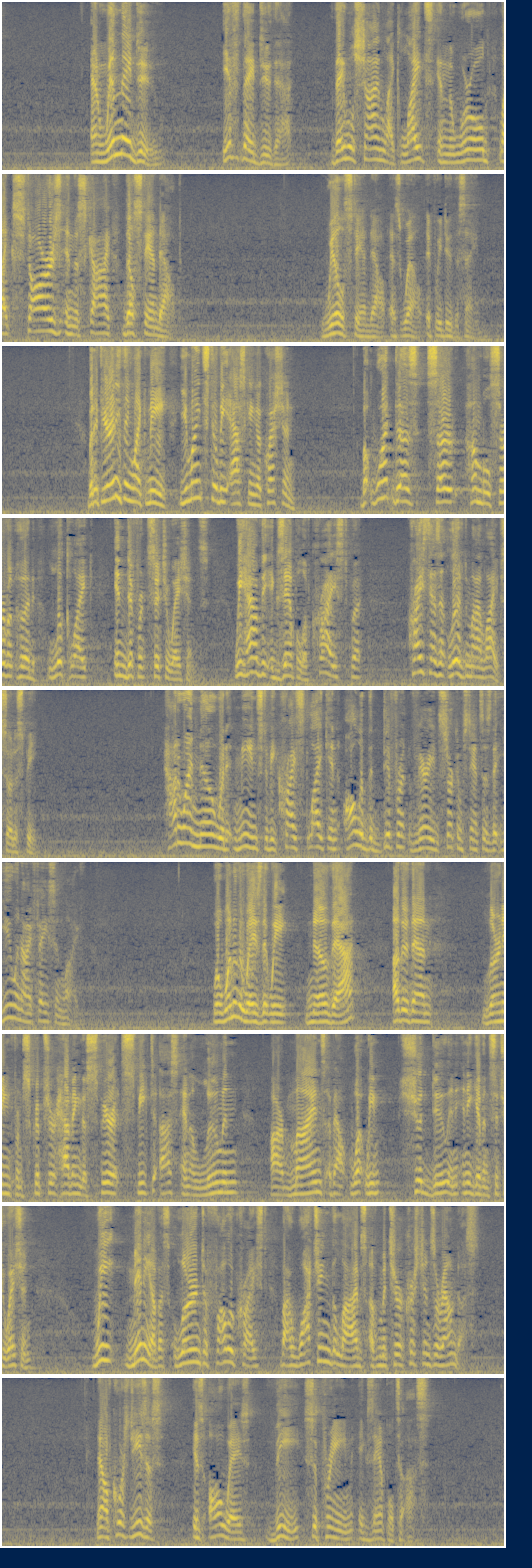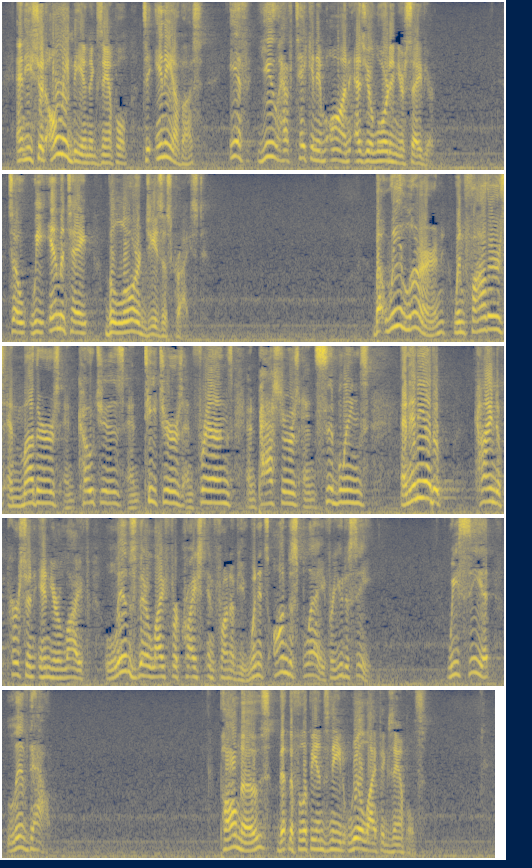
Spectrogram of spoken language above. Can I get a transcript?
And when they do, if they do that, they will shine like lights in the world, like stars in the sky. They'll stand out will stand out as well if we do the same. But if you're anything like me, you might still be asking a question. But what does ser- humble servanthood look like in different situations? We have the example of Christ, but Christ hasn't lived my life, so to speak. How do I know what it means to be Christ like in all of the different varied circumstances that you and I face in life? Well, one of the ways that we know that other than learning from Scripture, having the Spirit speak to us and illumine our minds about what we should do in any given situation. We, many of us, learn to follow Christ by watching the lives of mature Christians around us. Now, of course, Jesus is always the supreme example to us. And he should only be an example to any of us if you have taken him on as your Lord and your Savior. So we imitate the Lord Jesus Christ. But we learn when fathers and mothers and coaches and teachers and friends and pastors and siblings and any other kind of person in your life lives their life for Christ in front of you, when it's on display for you to see. We see it lived out. Paul knows that the Philippians need real life examples.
